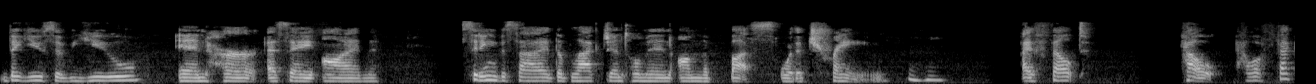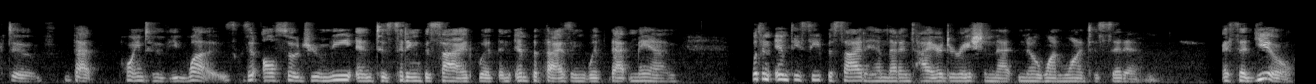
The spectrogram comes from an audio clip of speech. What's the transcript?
the use of you in her essay on sitting beside the black gentleman on the bus or the train. Mm-hmm. I felt how how effective that point of view was because it also drew me into sitting beside with and empathizing with that man with an empty seat beside him that entire duration that no one wanted to sit in. I said, "You."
